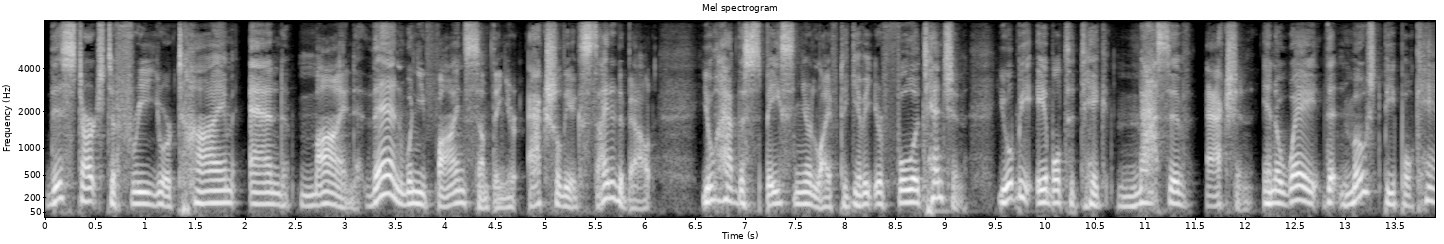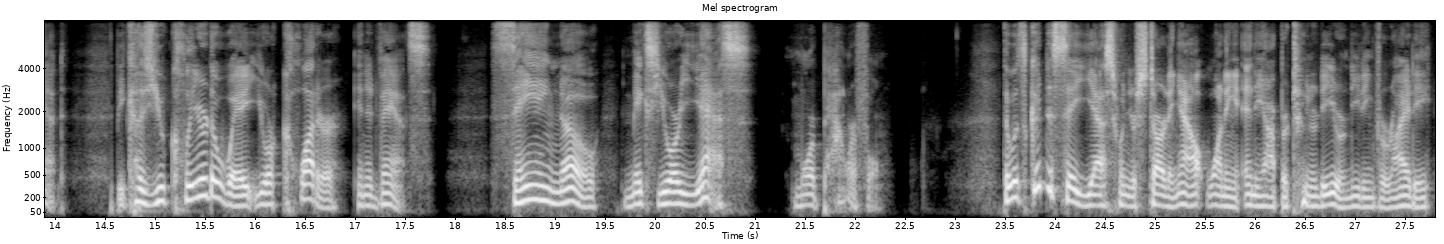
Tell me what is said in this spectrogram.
This starts to free your time and mind. Then, when you find something you're actually excited about, you'll have the space in your life to give it your full attention. You'll be able to take massive action in a way that most people can't because you cleared away your clutter in advance. Saying no makes your yes more powerful. Though it's good to say yes when you're starting out, wanting any opportunity or needing variety,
